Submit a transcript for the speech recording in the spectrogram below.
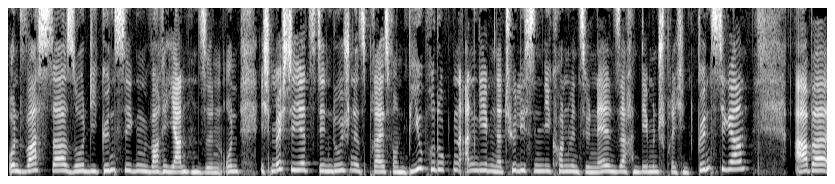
und was da so die günstigen Varianten sind. Und ich möchte jetzt den Durchschnittspreis von Bioprodukten angeben. Natürlich sind die konventionellen Sachen dementsprechend günstiger, aber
